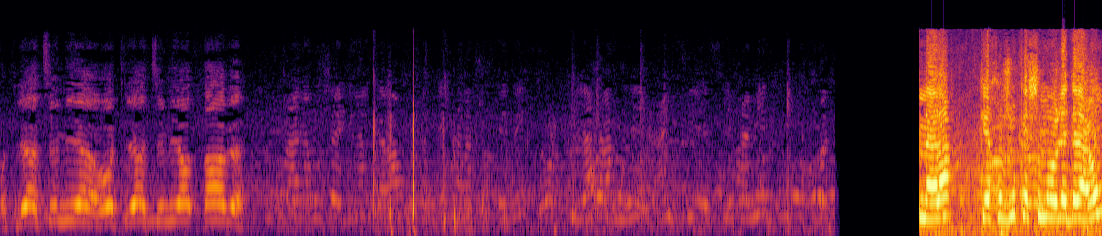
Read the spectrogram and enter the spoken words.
وتلاها تمية وتلاها تمية والطابع معنا مشاهدينا الكرام في TV لا راح عند سي حميد الكاميرا كيخرجوا كيشمروا على دراعهم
